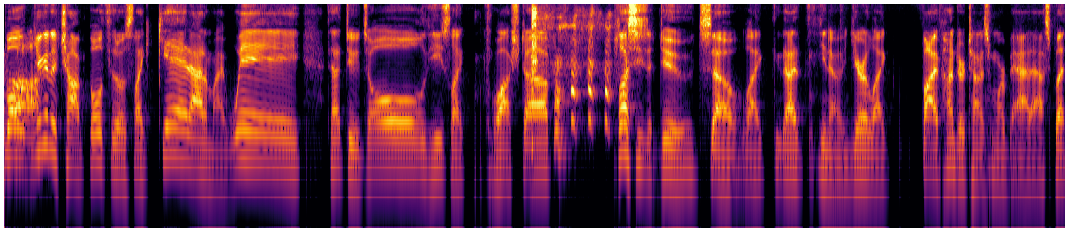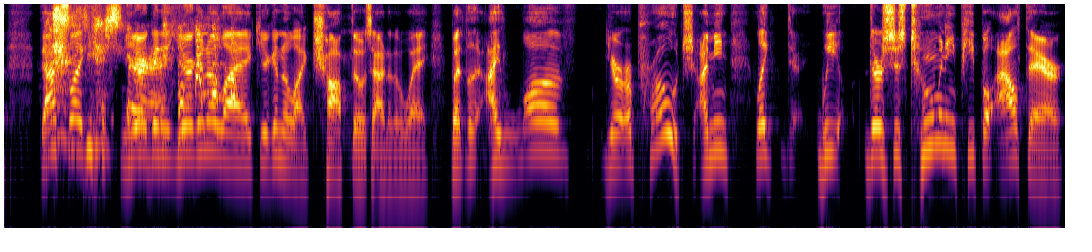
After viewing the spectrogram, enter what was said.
both. You're gonna chop both of those. Like, get out of my way. That dude's old. He's like washed up. Plus, he's a dude. So like that. You know, you're like 500 times more badass. But that's like yeah, sure. you're gonna you're gonna like you're gonna like chop those out of the way. But I love your approach. I mean, like we there's just too many people out there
